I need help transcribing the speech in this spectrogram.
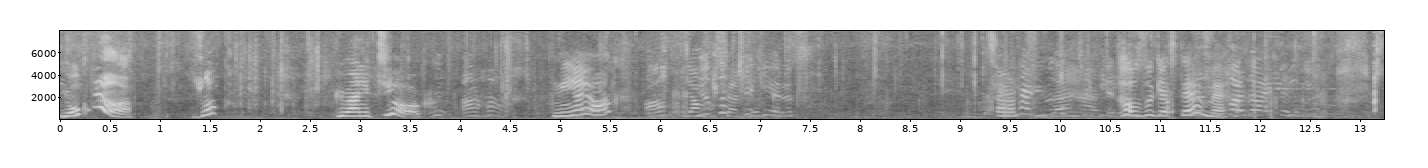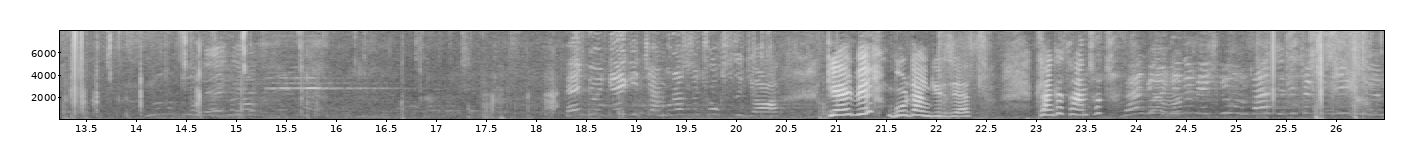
Yok mu? Yok. Güvenlikçi yok. Aha. Niye yok? YouTube çekiyoruz. Tamam. Havuzu göstereyim mi? Ben gölgeye gideceğim burası çok sıcak. Gel bir buradan gireceğiz. Kanka sen tut. Ben gölgede meşgulüm ben seni çekeceğim.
